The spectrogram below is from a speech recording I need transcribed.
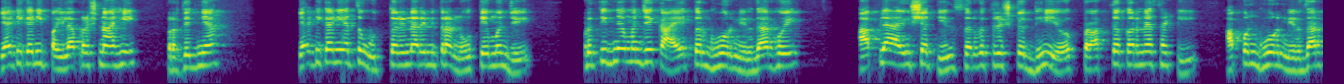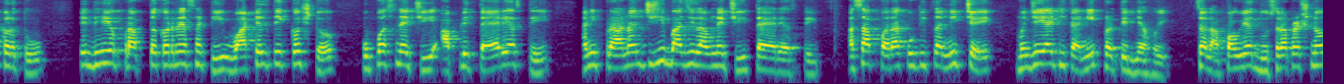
या ठिकाणी पहिला प्रश्न आहे प्रतिज्ञा. या ठिकाणी याचं उत्तर येणारे मित्रांनो ते म्हणजे प्रतिज्ञा म्हणजे काय? तर घोर निर्धार होय. आपल्या आयुष्यातील सर्वश्रेष्ठ ध्येय प्राप्त करण्यासाठी आपण घोर निर्धार करतो. ते ध्येय प्राप्त करण्यासाठी वाटेल ते कष्ट उपसण्याची आपली तयारी असते आणि प्राणांचीही बाजी लावण्याची तयारी असते. असा पराकुटीचा निश्चय म्हणजे या ठिकाणी प्रतिज्ञा होय. चला पाहूया दुसरा प्रश्न.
